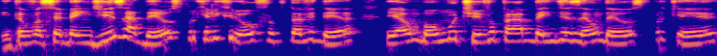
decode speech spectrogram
Então você bendiz a Deus porque ele criou o fruto da videira e é um bom motivo para bendizer um Deus, porque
